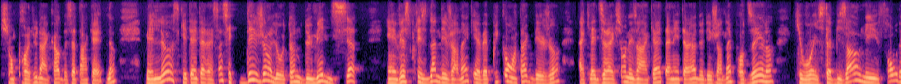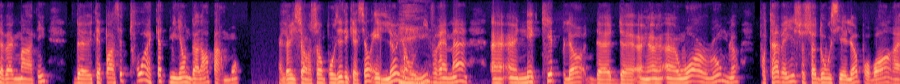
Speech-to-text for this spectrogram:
qui sont produits dans le cadre de cette enquête-là. Mais là, ce qui est intéressant, c'est que déjà à l'automne 2017, il y a un vice-président de Desjardins qui avait pris contact déjà avec la direction des enquêtes à l'intérieur de Desjardins pour dire là, que c'était bizarre, les fraudes avaient augmenté, de, étaient passées de 3 à 4 millions de dollars par mois. Là, ils se sont, posés des questions et là, ils ont mis vraiment une équipe là, de, de un, war room là, pour travailler sur ce dossier-là, pour voir. Euh,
